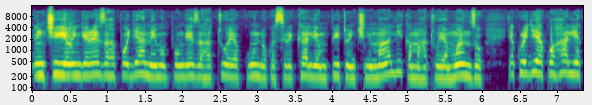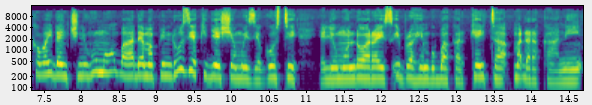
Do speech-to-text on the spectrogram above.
Nchi ya Uingereza hapo jana imepongeza hatua ya kuundwa kwa serikali ya mpito nchini Mali kama hatua ya mwanzo ya kurejea kwa hali ya kawaida nchini humo baada ya mapinduzi ya kijeshi ya mwezi Agosti yaliyomwondoa Rais Ibrahim Bubakar Keita madarakani.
